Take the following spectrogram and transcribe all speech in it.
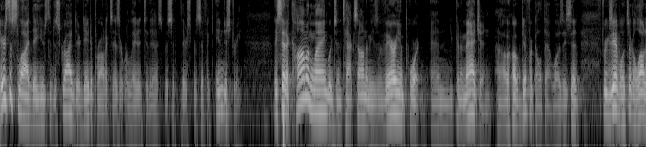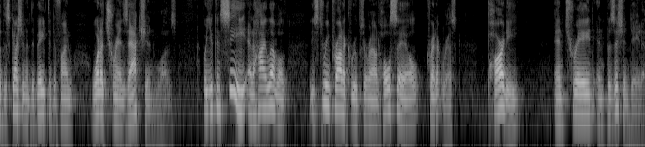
Here's the slide they used to describe their data products as it related to their specific, their specific industry. They said a common language in taxonomy is very important, and you can imagine how, how difficult that was. They said, for example, it took a lot of discussion and debate to define what a transaction was. But you can see at a high level, these three product groups around wholesale, credit risk, party, and trade and position data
